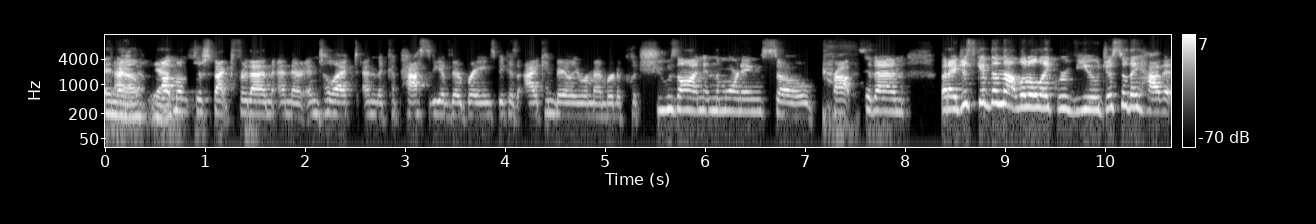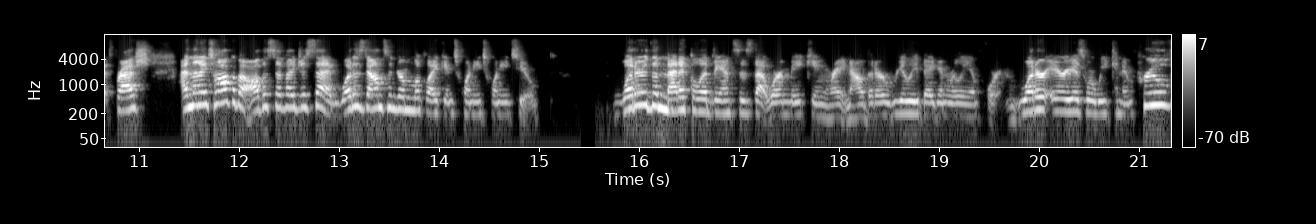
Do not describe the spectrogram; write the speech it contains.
I know. I have yeah. utmost respect for them and their intellect and the capacity of their brains because I can barely remember to put shoes on in the morning. So prop to them. But I just give them that little like review just so they have it fresh. And then I talk about all the stuff I just said. What does Down syndrome look like in 2022? What are the medical advances that we're making right now that are really big and really important? What are areas where we can improve?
